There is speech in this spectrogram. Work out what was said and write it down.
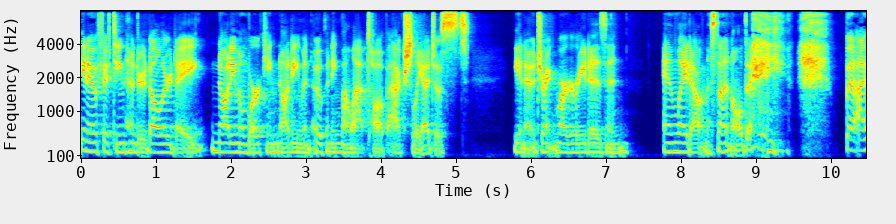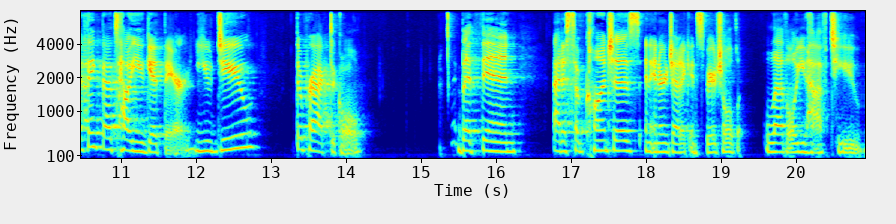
you know, $1,500 day, not even working, not even opening my laptop. Actually, I just, you know, drank margaritas and, and laid out in the sun all day. but I think that's how you get there. You do the practical, but then at a subconscious and energetic and spiritual level, you have to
